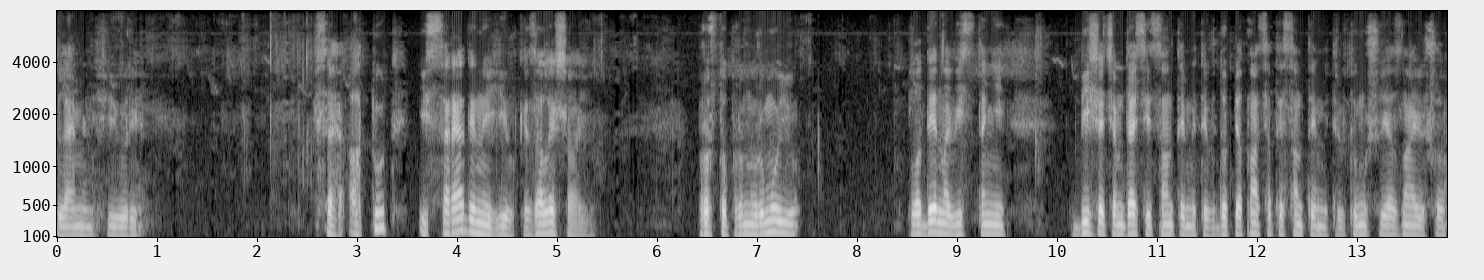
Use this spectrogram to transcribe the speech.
Flaming Fury. Все, а тут із середини гілки залишаю. Просто пронормую плоди на відстані більше, ніж 10 см до 15 см, тому що я знаю, що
